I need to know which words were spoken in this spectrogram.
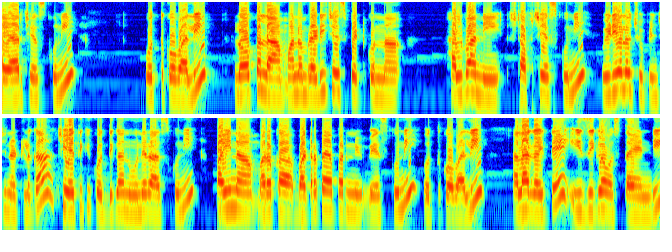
తయారు చేసుకుని ఒత్తుకోవాలి. లోపల మనం రెడీ చేసి పెట్టుకున్న హల్వాని స్టఫ్ చేసుకుని వీడియోలో చూపించినట్లుగా చేతికి కొద్దిగా నూనె రాసుకుని పైన మరొక బటర్ పేపర్ని వేసుకుని ఒత్తుకోవాలి. అలాగైతే ఈజీగా వస్తాయండి.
